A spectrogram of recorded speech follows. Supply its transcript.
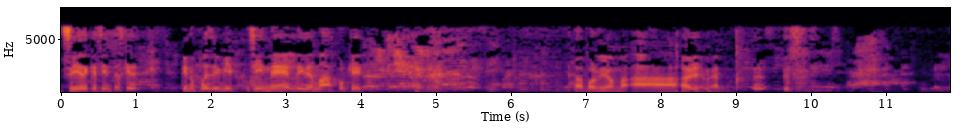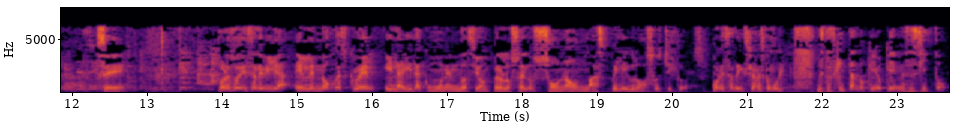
Sí, de que sientes que, que no puedes vivir sin él y demás porque... Ah, por mi mamá. Ah, sí. Por eso dice la Biblia, el enojo es cruel y la ira como una inundación, pero los celos son aún más peligrosos, chicos. Por esa adicción es como que me estás quitando aquello que necesito,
